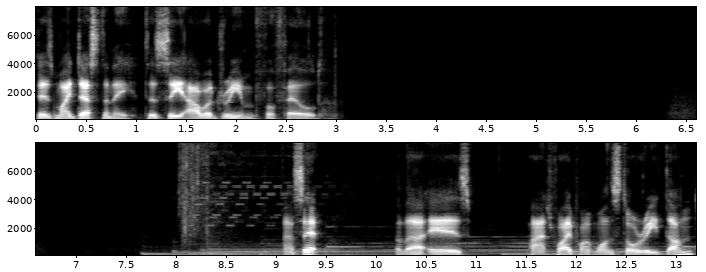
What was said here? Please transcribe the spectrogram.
It is my destiny to see our dream fulfilled. That's it. So that is patch 5.1 story done.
